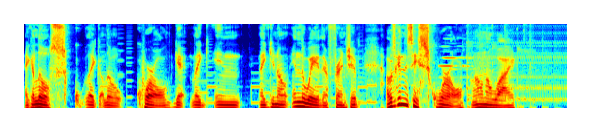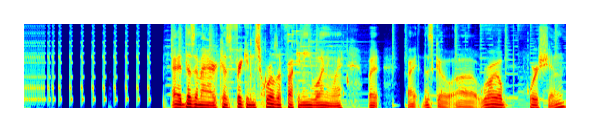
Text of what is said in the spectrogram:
like a little like a little quarrel get like in like you know in the way of their friendship. I was gonna say squirrel. I don't know why. It doesn't matter because freaking squirrels are fucking evil anyway. But all right, let's go. Uh, royal portion.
